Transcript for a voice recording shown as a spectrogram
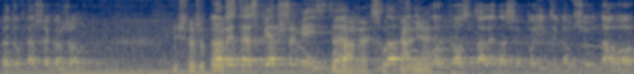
Według naszego rządu. Myślę, że to Mamy jest też pierwsze miejsce. udane Znowu spotkanie. nie było prosto, ale naszym politykom się udało.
